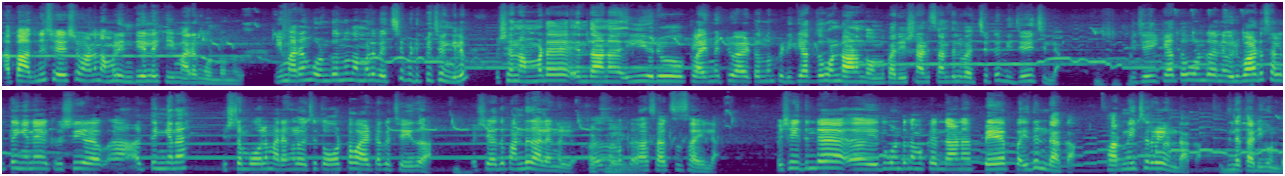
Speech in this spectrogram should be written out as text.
അപ്പോൾ അപ്പൊ അതിനുശേഷമാണ് നമ്മൾ ഇന്ത്യയിലേക്ക് ഈ മരം കൊണ്ടുവന്നത്. ഈ മരം കൊണ്ടുവന്ന് നമ്മൾ വെച്ച് പിടിപ്പിച്ചെങ്കിലും പക്ഷെ നമ്മുടെ എന്താണ് ഈ ഒരു ക്ലൈമറ്റുമായിട്ടൊന്നും പിടിക്കാത്തത് കൊണ്ടാണെന്ന് തോന്നുന്നു. പരീക്ഷണാടിസ്ഥാനത്തിൽ വെച്ചിട്ട് വിജയിച്ചില്ല. വിജയിക്കാത്തത് കൊണ്ട് തന്നെ ഒരുപാട് സ്ഥലത്ത് ഇങ്ങനെ കൃഷി ഇങ്ങനെ ഇഷ്ടംപോലെ മരങ്ങൾ വെച്ച് തോട്ടമായിട്ടൊക്കെ ചെയ്തതാണ് പക്ഷേ അത് പണ്ട് കാലങ്ങളിൽ അത് നമുക്ക് സക്സസ് ആയില്ല. പക്ഷെ ഇതിന്റെ ഇതുകൊണ്ട് നമുക്ക് എന്താണ് പേപ്പർ ഇതുണ്ടാക്കാം. ഫർണിച്ചറുകൾ ഉണ്ടാക്കാം. ഇതിന്റെ തടി കൊണ്ട്.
